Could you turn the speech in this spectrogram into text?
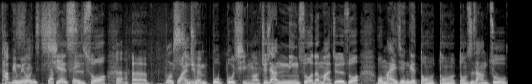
他并没有写死说，呃，不完全不不行哦。就像您说的嘛，就是说我买一间给董董董事长住，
